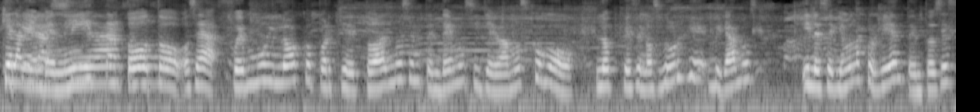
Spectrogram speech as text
que la bienvenida, todo, todo. O sea, fue muy loco porque todas nos entendemos y llevamos como lo que se nos surge, digamos, y le seguimos la corriente. Entonces,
